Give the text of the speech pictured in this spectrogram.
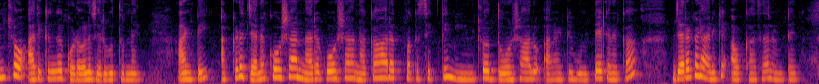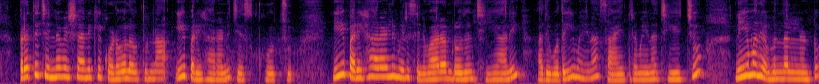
ఇంట్లో అధికంగా గొడవలు జరుగుతున్నాయి. అంటే అక్కడ జనకోశ నరకోశ నకారాత్మక శక్తి మీ ఇంట్లో దోషాలు అలాంటివి ఉంటే కనుక జరగడానికి అవకాశాలు ఉంటాయి ప్రతి చిన్న విషయానికి గొడవలవుతున్నా ఈ పరిహారాన్ని చేసుకోవచ్చు. ఈ పరిహారాన్ని మీరు శనివారం రోజున చేయాలి. అది ఉదయమైనా సాయంత్రమైనా చేయొచ్చు. నియమ నిబంధనలంటూ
